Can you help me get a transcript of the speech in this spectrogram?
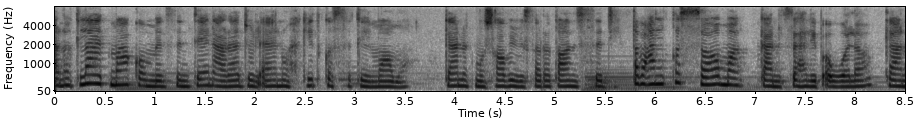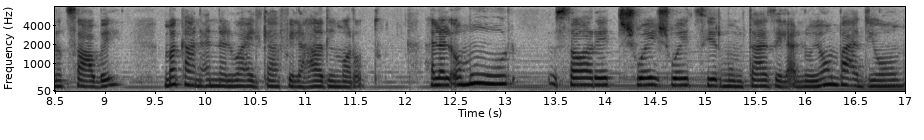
أنا طلعت معكم من سنتين على راديو الآن وحكيت قصة الماما. كانت مصابة بسرطان الثدي. طبعا القصة ما كانت سهلة بأولها كانت صعبة. ما كان عندنا الوعي الكافي لهذا المرض. هلا الأمور صارت شوي شوي تصير ممتازة لأنه يوم بعد يوم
